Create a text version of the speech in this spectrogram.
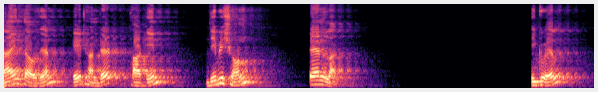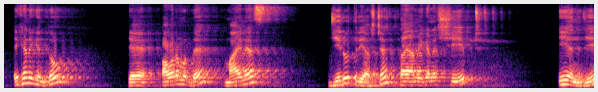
nine thousand eight hundred thirteen division ten lakh equal এখানে কিন্তু যে পাওয়ারের মধ্যে মাইনাস জিরো থ্রি আসছে, তাই আমি এখানে শিফট ইএনজি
